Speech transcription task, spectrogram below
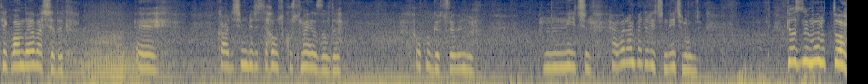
tekvandoya başladık. Ee, kardeşim birisi havuz kursuna yazıldı. Okul götürüyor bilmiyorum. Niçin? Ha, öğrenmeleri için. Ne için olacak? Gözlüğümü unuttum.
